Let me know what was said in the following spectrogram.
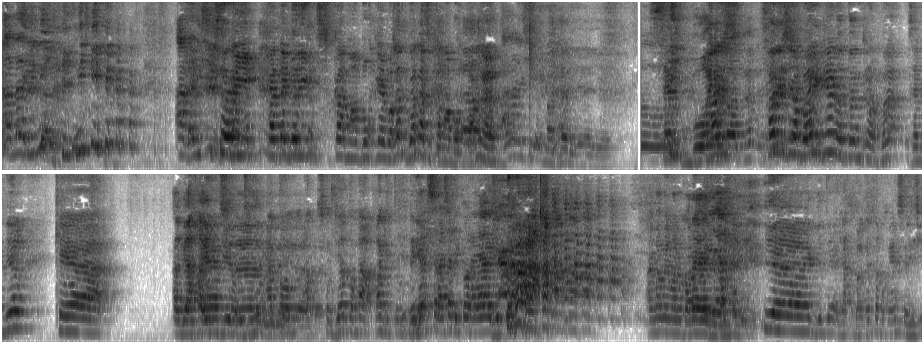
ada ini ini ada di sini. Sorry, kategori suka maboknya banget, gua gak suka mabok banget. Ada di sini banget. iya iya sad boy harus, banget harus nyobain dia nonton drama sambil kayak agak hype gitu gitu, atau ya. soju atau enggak apa gitu. Jadi Biar serasa di Korea gitu. emang memang Korea itu Iya. kan ya gitu enak banget lah pokoknya soju.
